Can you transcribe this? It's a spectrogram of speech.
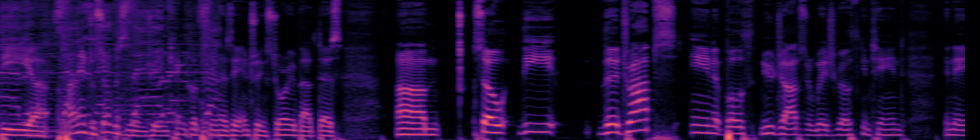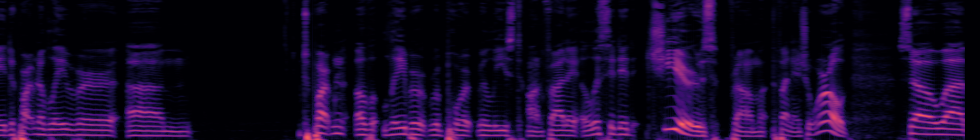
the uh, financial services industry, and Ken Clipson has an interesting story about this. Um, so the the drops in both new jobs and wage growth contained in a Department of Labor um, Department of Labor report released on Friday elicited cheers from the financial world. So, uh,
